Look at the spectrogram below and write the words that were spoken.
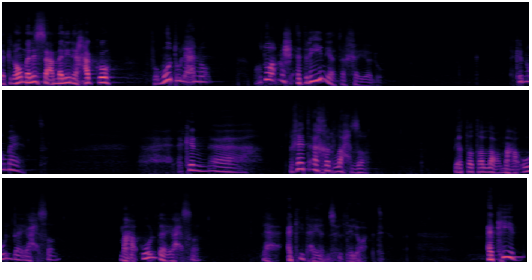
لكن هم لسه عمالين يحكوا في موته لأنه موضوع مش قادرين يتخيلوا لكنه مات. لكن آه لغاية آخر لحظة بيتطلعوا معقول ده يحصل؟ معقول ده يحصل؟ لا أكيد هينزل دلوقتي. أكيد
